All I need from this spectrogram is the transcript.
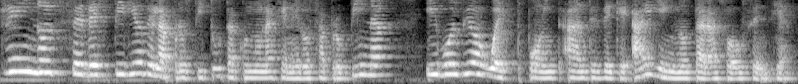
Reynolds se despidió de la prostituta con una generosa propina y volvió a West Point antes de que alguien notara su ausencia.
